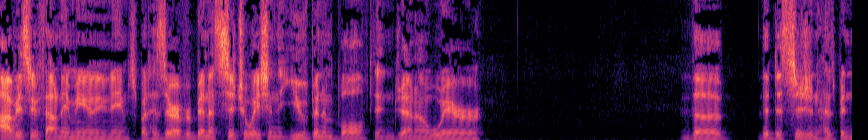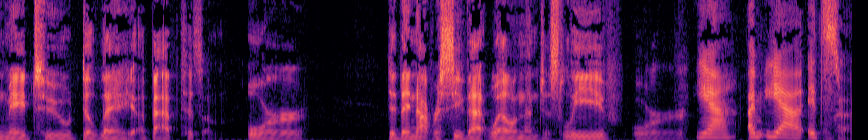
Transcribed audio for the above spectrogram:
Obviously, without naming any names, but has there ever been a situation that you've been involved in, Jenna, where the the decision has been made to delay a baptism, or did they not receive that well and then just leave, or Yeah, I'm. Yeah, it's okay.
